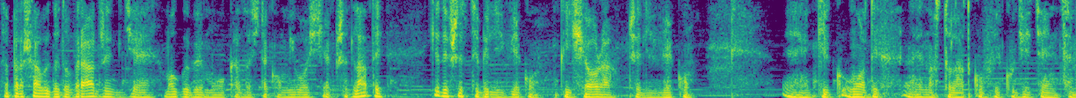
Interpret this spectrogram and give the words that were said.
Zapraszały go do Wradży, gdzie mogłyby mu okazać taką miłość jak przed laty, kiedy wszyscy byli w wieku Kisiora, czyli w wieku e, kilku młodych e, nastolatków w wieku dziecięcym.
